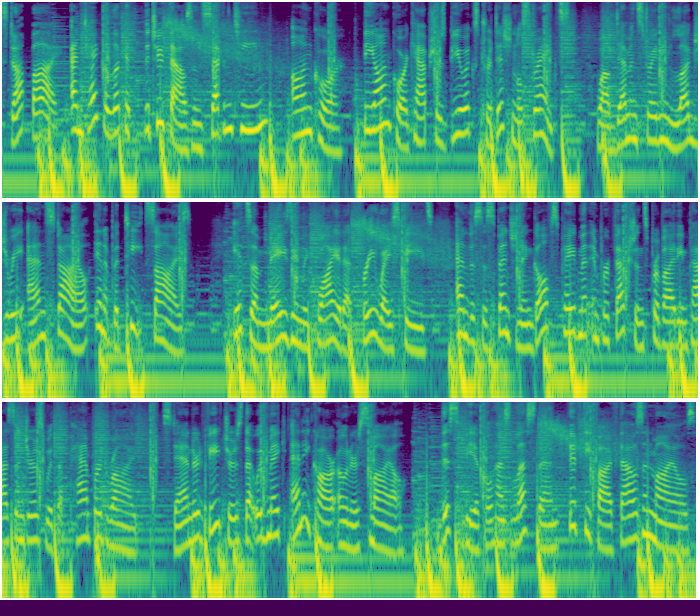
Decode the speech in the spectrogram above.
Stop by and take a look at the 2017 Encore. The Encore captures Buick's traditional strengths while demonstrating luxury and style in a petite size. It's amazingly quiet at freeway speeds, and the suspension engulfs pavement imperfections, providing passengers with a pampered ride. Standard features that would make any car owner smile. This vehicle has less than 55,000 miles.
